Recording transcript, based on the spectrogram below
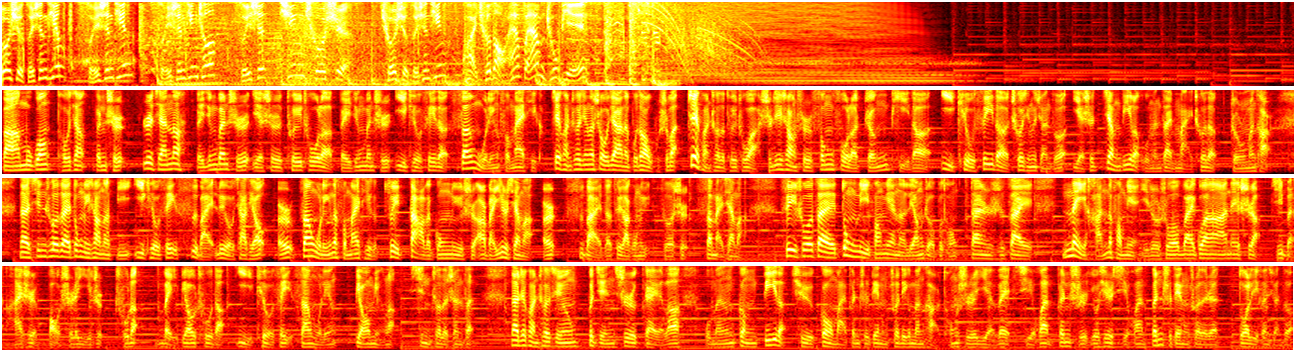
车市随身听，随身听，随身听车，随身听车市，车市随身听，快车道 FM 出品。把目光投向奔驰。日前呢，北京奔驰也是推出了北京奔驰 EQC 的三五零 Formatic 这款车型的售价呢不到五十万。这款车的推出啊，实际上是丰富了整体的 EQC 的车型的选择，也是降低了我们在买车的准入门槛。那新车在动力上呢，比 EQC 四百略有下调，而三五零的 Formatic 最大的功率是二百一十千瓦，而四百的最大功率则是三百千瓦。所以说，在动力方面呢，两者不同，但是在内涵谈的方面，也就是说外观啊、内饰啊，基本还是保持了一致，除了尾标处的 EQC 三五零标明了新车的身份。那这款车型不仅是给了我们更低的去购买奔驰电动车的一个门槛，同时也为喜欢奔驰，尤其是喜欢奔驰电动车的人多了一份选择。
